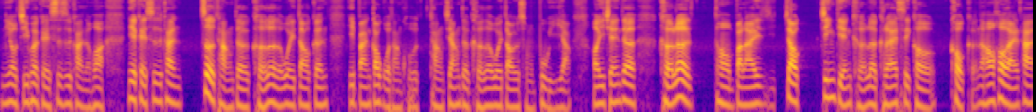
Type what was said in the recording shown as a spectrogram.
你有机会可以试试看的话，你也可以试试看蔗糖的可乐的味道跟一般高果糖果糖浆的可乐味道有什么不一样哦。以前的可乐哦，本来叫经典可乐 （Classical）。Coke，然后后来它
